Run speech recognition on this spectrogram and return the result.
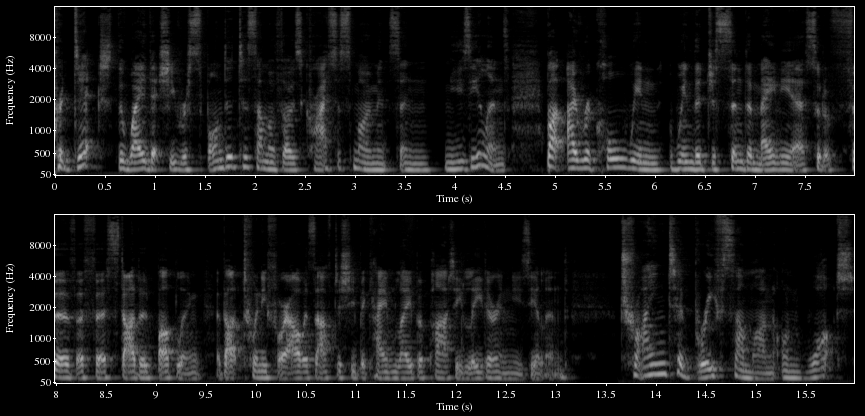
predict the way that she responded to some of those crisis moments in New Zealand. But I recall when when the Jacinda mania sort of fervour first started bubbling about 24 hours after she became Labour Party leader in New Zealand, trying to brief someone on what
